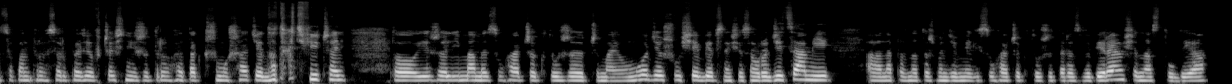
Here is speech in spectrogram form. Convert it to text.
co pan profesor powiedział wcześniej, że trochę tak przymuszacie do tych ćwiczeń. To jeżeli mamy słuchaczy, którzy czy mają młodzież u siebie, w sensie są rodzicami, a na pewno też będziemy mieli słuchaczy, którzy teraz wybierają się na studia,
